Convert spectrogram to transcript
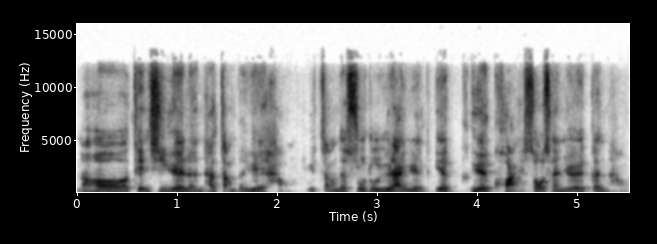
然后天气越冷它长得越好，越长的速度越来越越越快，收成就会更好。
